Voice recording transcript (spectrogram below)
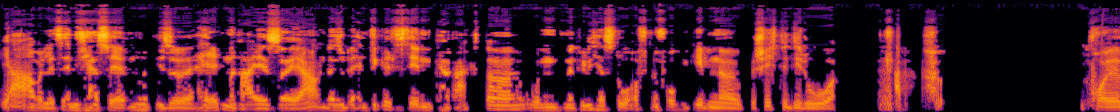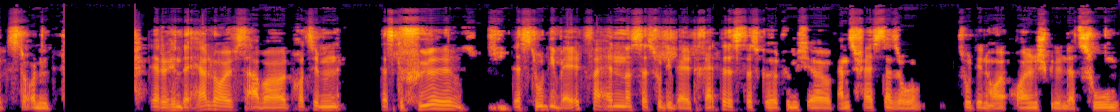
Ja, aber letztendlich hast du ja immer diese Heldenreise, ja, und also du entwickelst den Charakter und natürlich hast du oft eine vorgegebene Geschichte, die du abfolgst und der du hinterherläufst, aber trotzdem das Gefühl, dass du die Welt veränderst, dass du die Welt rettest, das gehört für mich äh, ganz fest, also zu den Rollenspielen dazu.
